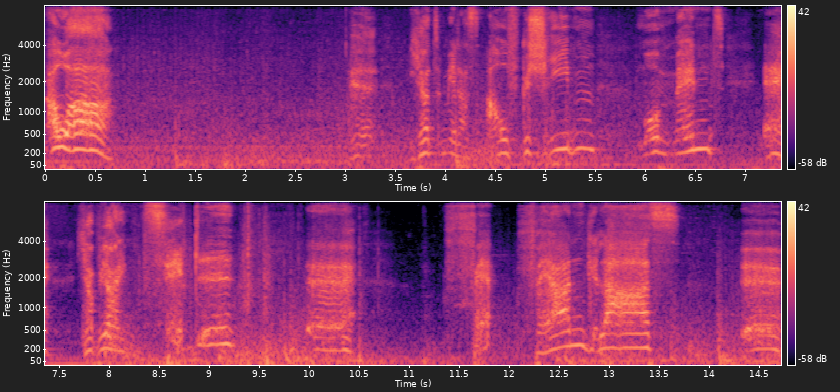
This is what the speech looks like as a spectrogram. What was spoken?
Aua! Äh, ich hatte mir das aufgeschrieben. Moment. Äh, ich habe hier einen Zettel. Äh, Fer Fernglas. Äh,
